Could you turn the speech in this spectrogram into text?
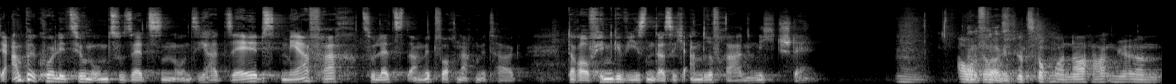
der Ampelkoalition umzusetzen. Und sie hat selbst mehrfach, zuletzt am Mittwochnachmittag, darauf hingewiesen, dass sich andere Fragen nicht stellen. Aber da muss ich jetzt doch mal nachhaken. Ähm,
